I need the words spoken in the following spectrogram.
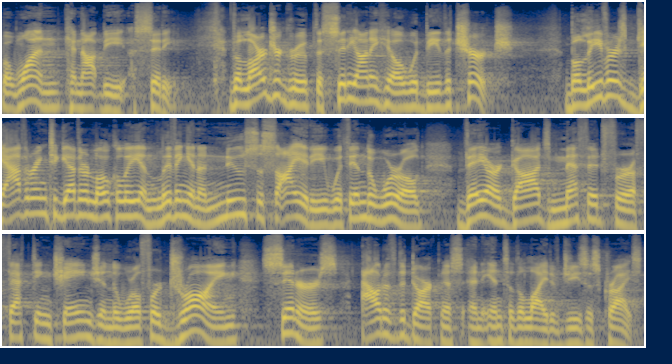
but one cannot be a city. The larger group, the city on a hill, would be the church. Believers gathering together locally and living in a new society within the world, they are God's method for effecting change in the world, for drawing sinners out of the darkness and into the light of Jesus Christ.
